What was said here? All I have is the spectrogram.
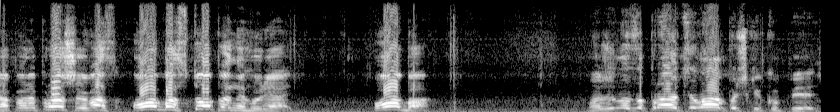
Я перепрошую, вас оба стопи не горять. Оба. Може на заправці лампочки купити?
